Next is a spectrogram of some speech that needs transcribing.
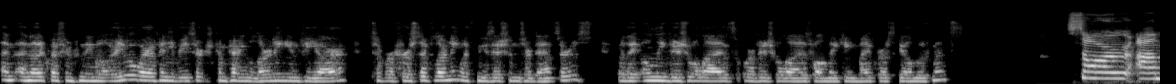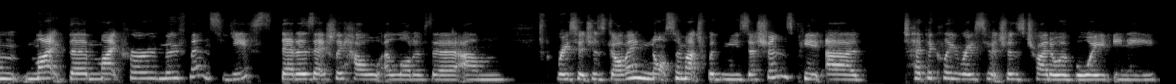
And another question from Nemo. Are you aware of any research comparing learning in VR to rehearsive learning with musicians or dancers, where they only visualize or visualize while making micro scale movements? So, um, Mike, the micro movements, yes, that is actually how a lot of the um, research is going. Not so much with musicians. Uh, typically, researchers try to avoid any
